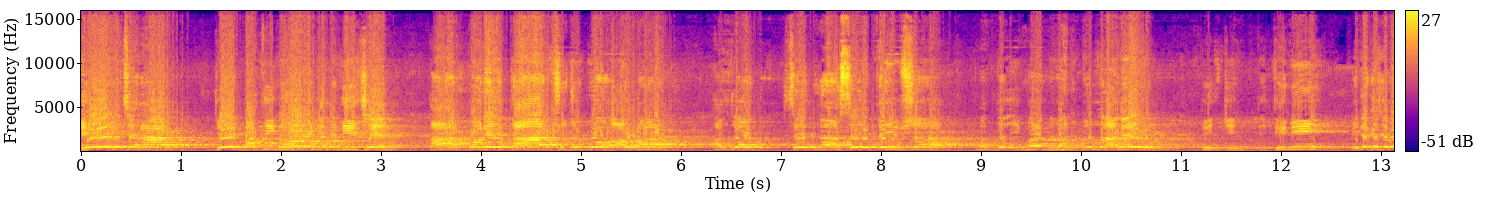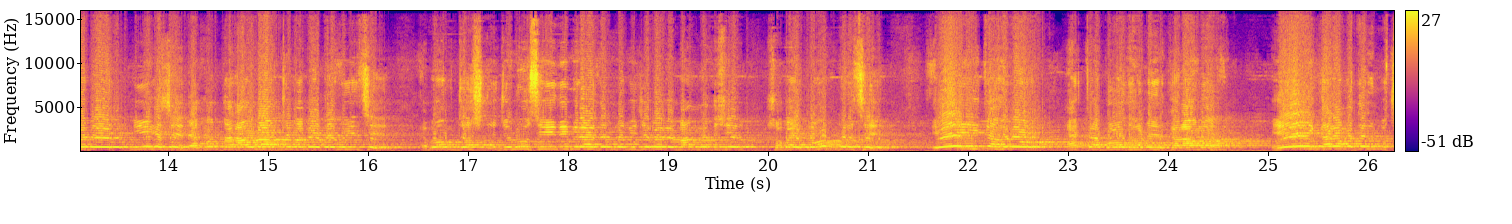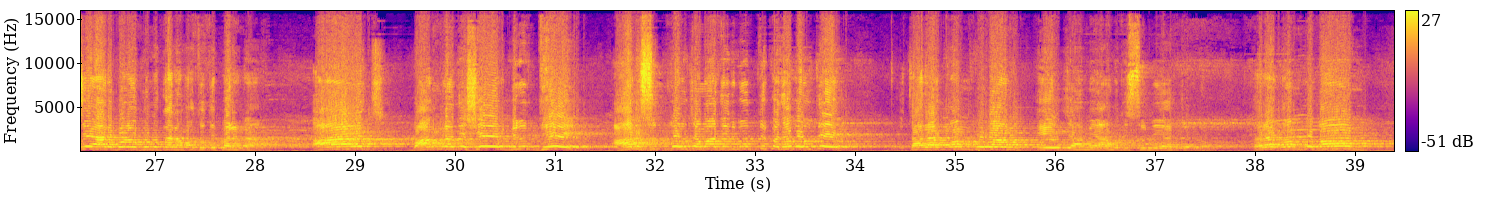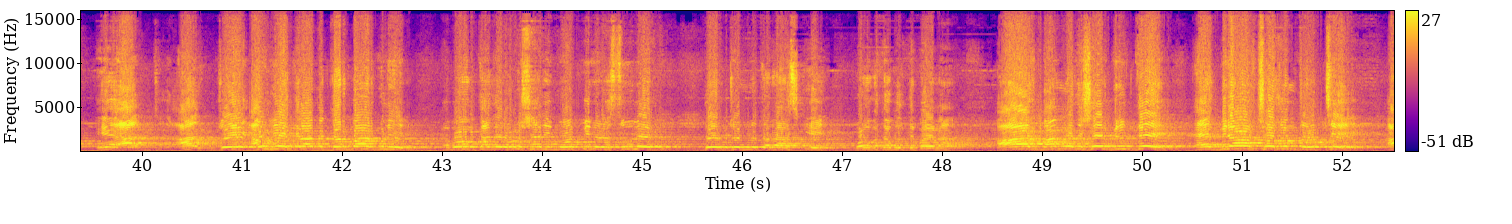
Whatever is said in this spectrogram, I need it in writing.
যে চেরাগ, যে বাতি ঘর এখানে দিয়েছেন, তারপরে তার সুযোগ্য আউলাদ হজরত সৈয়দনা সৈয়দ তৈব শাহ রহমতুল্লাহ আলাই তিন- এটাকে যেভাবে নিয়ে গেছেন, এখন তার আওলাদ যেভাবে এটা নিয়েছে, এবং জশ্নে জুলুস ঈদ মিলাদুল নবী যেভাবে বাংলাদেশের সবাই গ্রহণ করেছে, এইটা হলো একটা বড় ধরনের কারামত। এই কারামতের পিছিয়ে আর বড় কোনো কারামত হতে পারে না। আজ বাংলাদেশের বিরুদ্ধে আর সুন্দর জামাতের বিরুদ্ধে কথা বলতে তারা কম প্রমাণ এই জামে আহমদ সুনিয়ার জন্য। তারা কম প্রমাণ এ আ- আ- যে আউলিয়া গ্রামের দরবারগুলির এবং তাদের অনুসারী মহবিন রসুলের জন্য তারা আজকে বড় কথা বলতে পারে না। আর বাংলাদেশের বিরুদ্ধে এক বিরাট ষড়যন্ত্র হচ্ছে।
